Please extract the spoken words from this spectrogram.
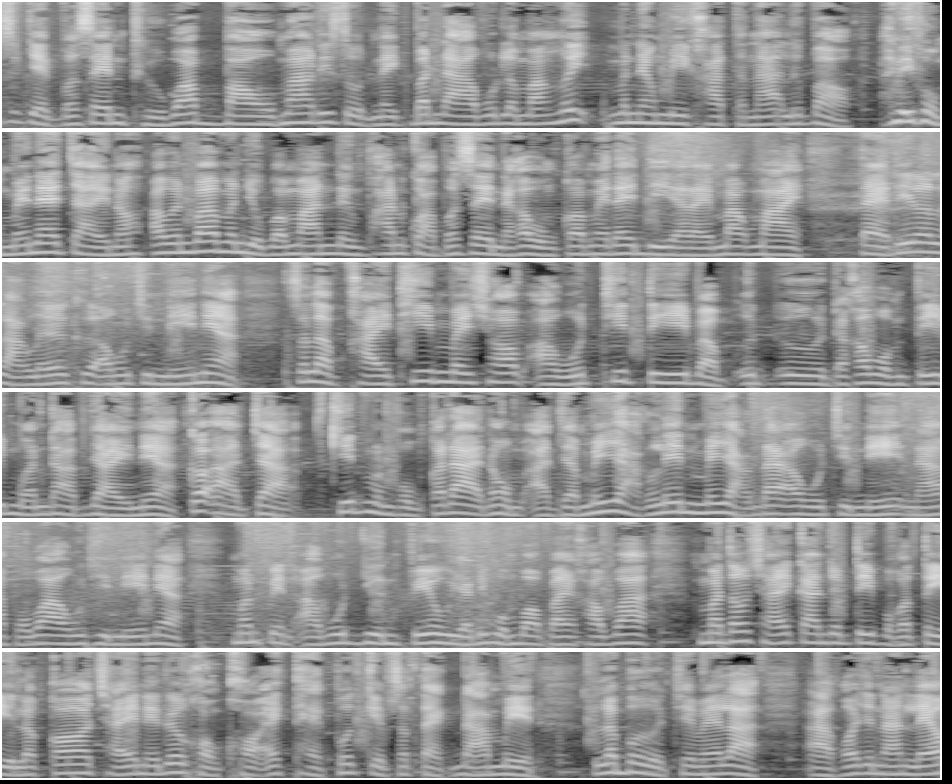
1,197%ถือว่าเบามากที่สุดในบรรดาอาวุธละมั้งเฮ้ยมันยังมีคาตนะหรือเปล่า อันนี้ผมไม่แน่ใจเนาะเอาเป็นว่ามันอยู่ประมาณ 1,000 กว่าเปอร์เซ็นต์นะครับผมก็ไม่ได้ดีอะไรมากมาย แต่ที่หลักๆเลยก็คืออาวุธชิ้นนี้เนี่ยสำหรับใครที่ไม่ชอบอาวุธที่ตีแบบอื่นๆนะครับผมตีเหมือนดาบใหญ่เนี่ยก็อาจจะคิดเหมือนผมก็ได้นะผมอาจจะไม่อยากเล่นไม่อยากได้อาวุธชิ้นนี้นะเพราะว่าอาวุธชิ้นนี้เนี่ยมันเป็นอาวุธยืนฟิลอย่างที่ผมบอกไปครับว่า มันต้องใช้การโจมตีปกติ แล้วก็ใช้ในเรื่องของคอแอคแท็กเพื่อเก็บสแต็กดาเมจระเบิดใช่ไหมล่ะอ่าเพราะฉะนั้นแล้ว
